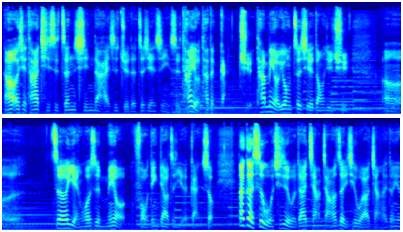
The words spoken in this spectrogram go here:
然后而且他其实真心的还是觉得这件事情是他有他的感觉，他没有用这些东西去，呃。遮掩或是没有否定掉自己的感受，那个是我其实我在讲讲到这里，其实我要讲的东西，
